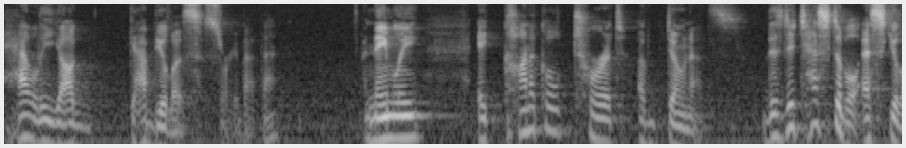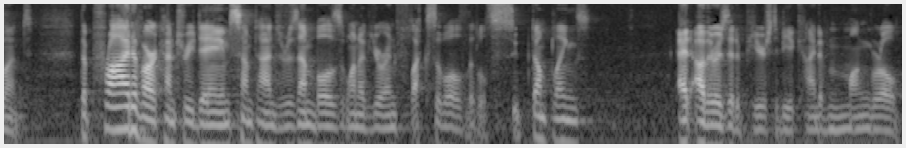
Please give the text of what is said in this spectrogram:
Heliogabalus, sorry about that, namely a conical turret of donuts. This detestable esculent, the pride of our country dame, sometimes resembles one of your inflexible little soup dumplings. At others, it appears to be a kind of mongrel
